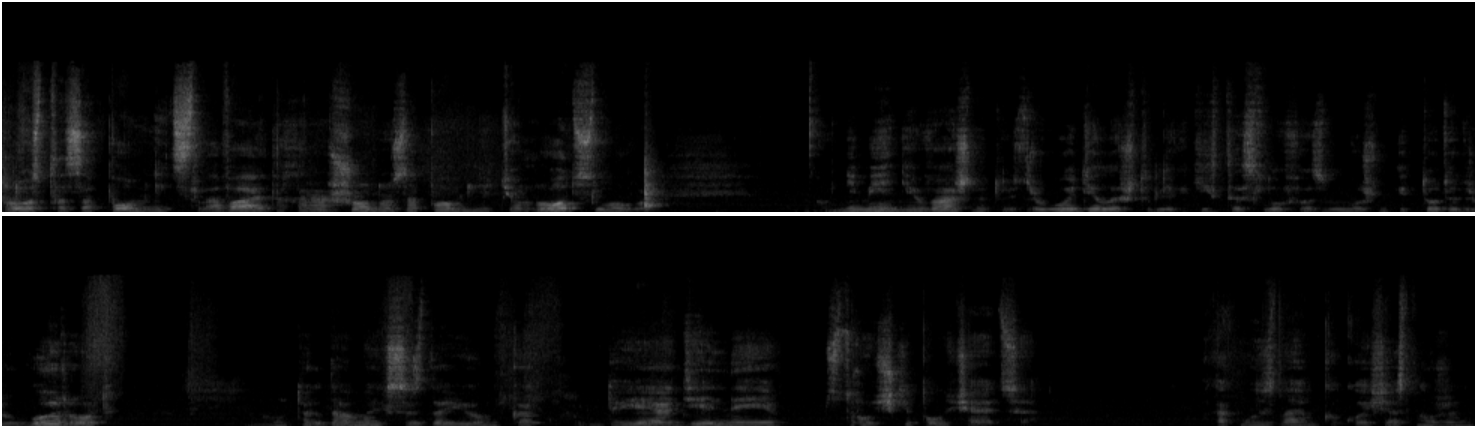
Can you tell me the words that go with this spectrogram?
Просто запомнить слова это хорошо, но запомнить род слова ну, не менее важно. То есть другое дело, что для каких-то слов возможен и тот, и другой род. Ну, тогда мы их создаем как две отдельные строчки получается. А как мы знаем, какой сейчас нужен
